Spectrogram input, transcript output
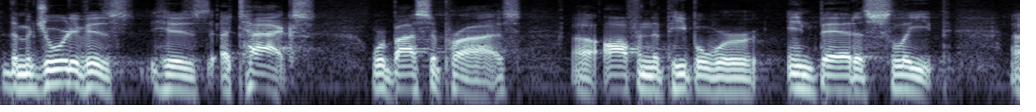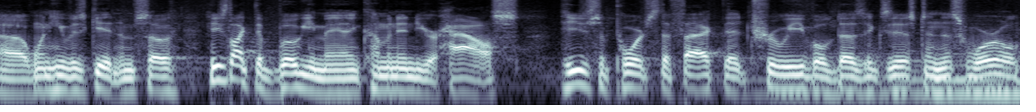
The majority of his, his attacks were by surprise. Uh, often the people were in bed asleep uh, when he was getting them. So he's like the boogeyman coming into your house. He supports the fact that true evil does exist in this world.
